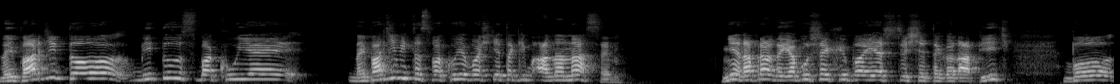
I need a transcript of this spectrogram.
najbardziej to mi tu smakuje, najbardziej mi to smakuje właśnie takim ananasem. Nie, naprawdę, ja muszę chyba jeszcze się tego napić, bo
